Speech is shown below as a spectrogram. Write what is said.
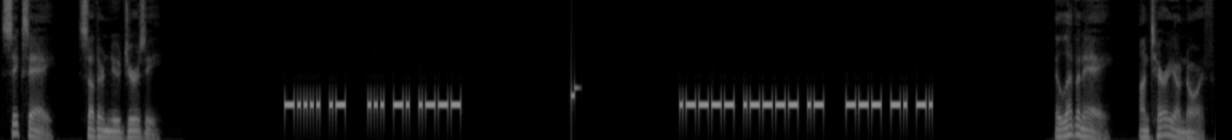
Six A, Southern New Jersey. Eleven A, Ontario North.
